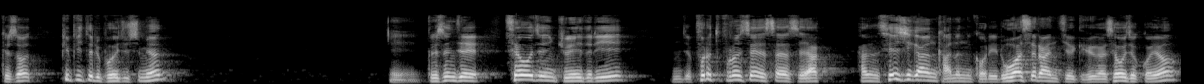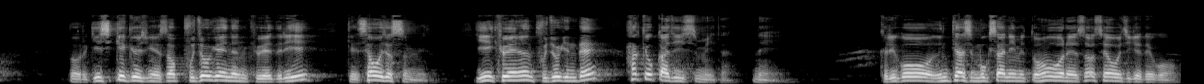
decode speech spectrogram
그래서 PPT를 보여주시면 예, 그래서 이제 세워진 교회들이 이제 프르트 프론세스에서 약 한 3시간 가는 거리 로아스라는 지역 교회가 세워졌고요. 또 이렇게 20개 교회 중에서 부족에 있는 교회들이 세워졌습니다. 이 교회는 부족인데 학교까지 있습니다. 네. 그리고 은퇴하신 목사님이 또 후원해서 세워지게 되고,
